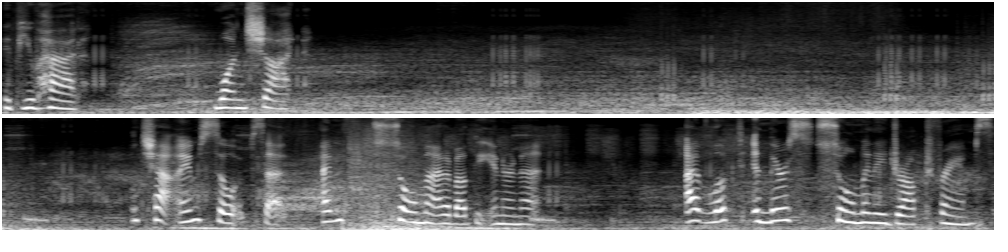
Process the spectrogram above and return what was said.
If you had one shot. Chat, I'm so upset. I'm so mad about the internet. I've looked and there's so many dropped frames.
